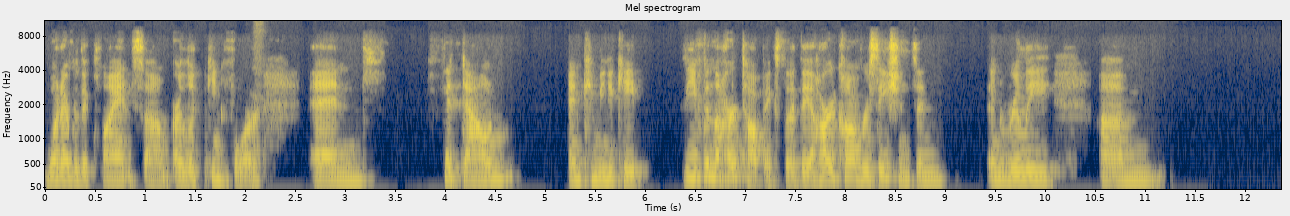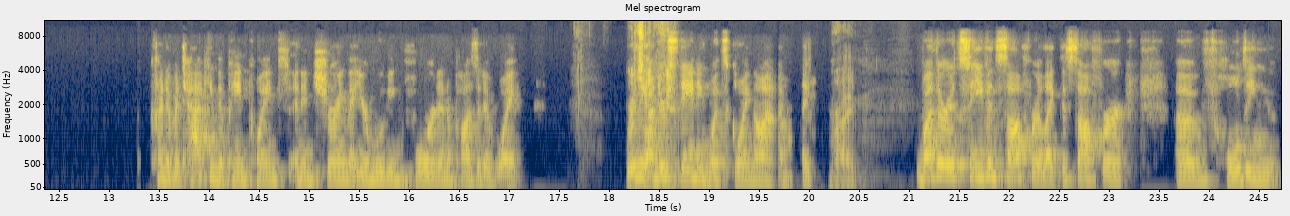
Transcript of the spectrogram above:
whatever the clients um, are looking for, and sit down and communicate even the hard topics, like the hard conversations, and and really um, kind of attacking the pain points and ensuring that you're moving forward in a positive way. Really talking, understanding what's going on like right. whether it's even software like the software of holding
